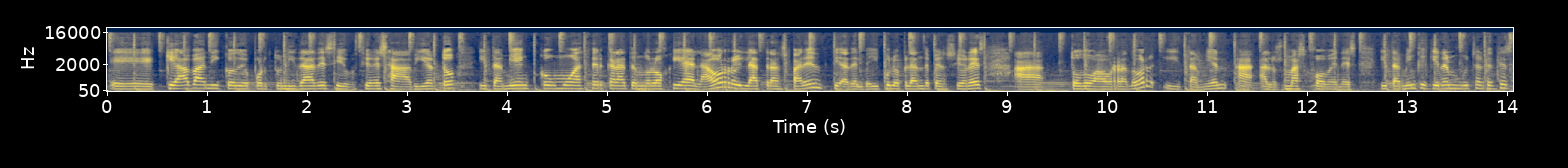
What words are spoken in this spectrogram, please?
qué abanico de oportunidades y opciones ha abierto y también cómo acerca la tecnología el ahorro y la transparencia del vehículo plan de pensiones a todo ahorrador y también a, los más jóvenes. Y también que quieren muchas veces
